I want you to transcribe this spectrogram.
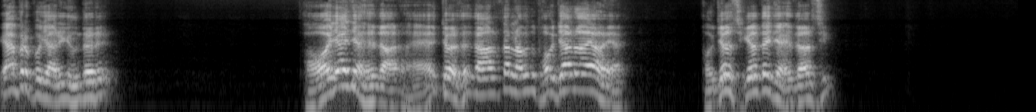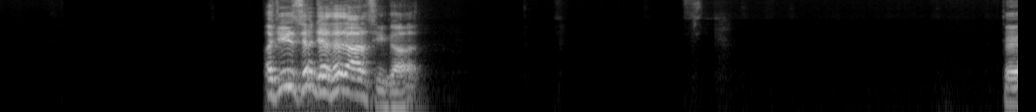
ਜਾਂ ਫਿਰ ਪੁਜਾਰੀ ਹੁੰਦੇ ਨੇ। ਫੌਜ ਹੈ, ਜਹੇਦਾਰ ਹੈ। ਜਹੇਦਾਰ ਤਾਂ ਲਫ਼ਜ਼ ਫੌਜਾਂ ਨਾਲ ਆਇਆ ਹੋਇਆ। ਫੌਜਾਂ ਸੀਆਂ ਤੇ ਜਹੇਦਾਰ ਸੀ। ਅਜੀਤ ਸਿੰਘ ਜਥੇਦਾਰ ਸੀਗਾ। ਤੇ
